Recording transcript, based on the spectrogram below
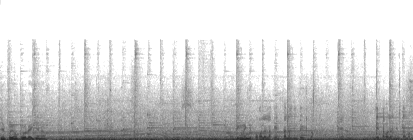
Yan po yung gulay dyan oh. tingnan nyo po kalalaki yung talong dito. Yan oh. kita ko lang yung talong.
